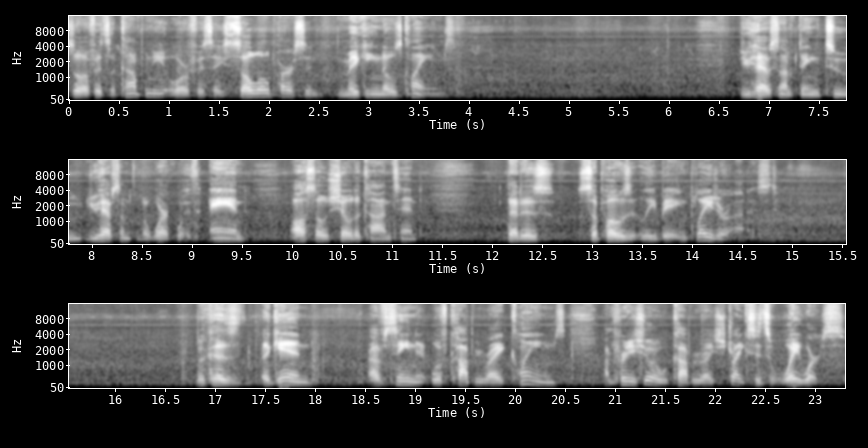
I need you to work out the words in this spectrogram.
So if it's a company or if it's a solo person making those claims, you have something to you have something to work with and also show the content that is supposedly being plagiarized. Because again, I've seen it with copyright claims. I'm pretty sure with copyright strikes it's way worse.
